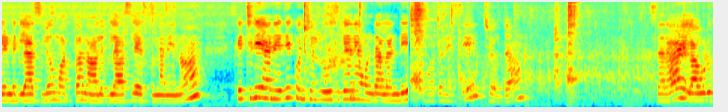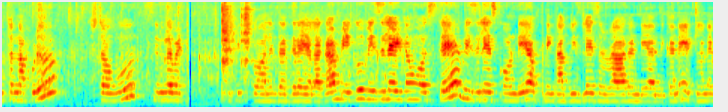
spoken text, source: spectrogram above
రెండు గ్లాసులు మొత్తం నాలుగు గ్లాసులు వేస్తున్నా నేను. కిచిడి అనేది కొంచెం లూజ్గానే ఉండాలండి. మూత తీసి చూద్దాం. సరే ఇలా ఉడుకుతున్నప్పుడు స్టవ్ సిమ్లో పెట్టి ఉడికించుకోవాలి దగ్గర ఎలాగా మీకు విజిల్ వేయటం వస్తే విజిల్ వేసుకోండి. అప్పుడు నాకు విజిల్ వేసడం రాదండి. అందుకనే ఇట్లనే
